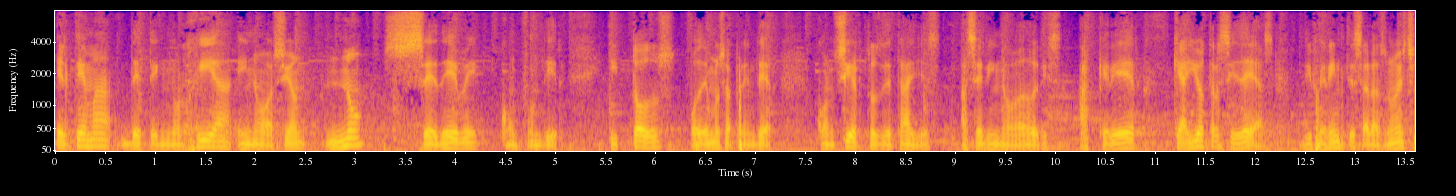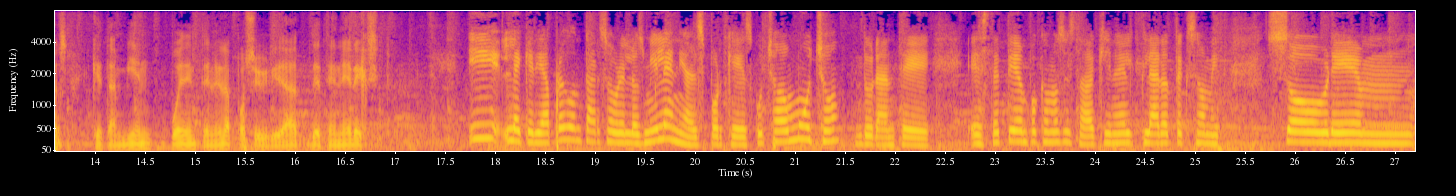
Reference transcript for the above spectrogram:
el tema de tecnología e innovación no se debe confundir y todos podemos aprender con ciertos detalles a ser innovadores, a creer que hay otras ideas diferentes a las nuestras que también pueden tener la posibilidad de tener éxito. Y le quería preguntar sobre los millennials, porque he escuchado mucho durante este tiempo que hemos estado aquí en el Claro Tech Summit sobre mm,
